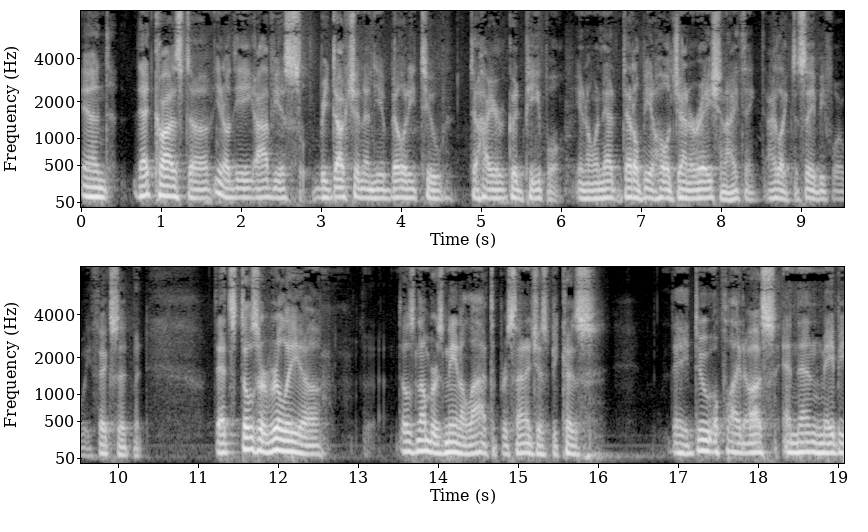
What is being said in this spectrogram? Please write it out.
And that caused, uh, you know, the obvious reduction in the ability to, to hire good people you know, and that that'll be a whole generation. I think I like to say before we fix it, but that's those are really uh, those numbers mean a lot. The percentages because they do apply to us, and then maybe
